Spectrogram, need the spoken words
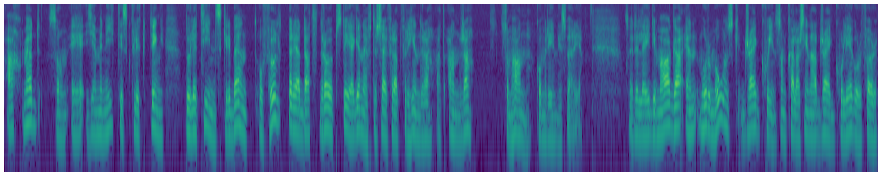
Ahmed, som är jemenitisk flykting bulletinskribent och fullt beredd att dra upp stegen efter sig för att förhindra att andra som han kommer in i Sverige. Så är det Lady Maga, en mormonsk dragqueen som kallar sina dragkollegor för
